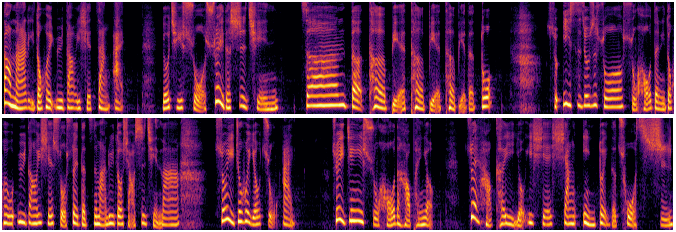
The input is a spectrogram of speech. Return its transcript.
到哪里都会遇到一些障碍，尤其琐碎的事情真的特别特别特别的多。属意思就是说，属猴的你都会遇到一些琐碎的芝麻绿豆小事情呐，所以就会有阻碍。所以建议属猴的好朋友。最好可以有一些相应对的措施。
